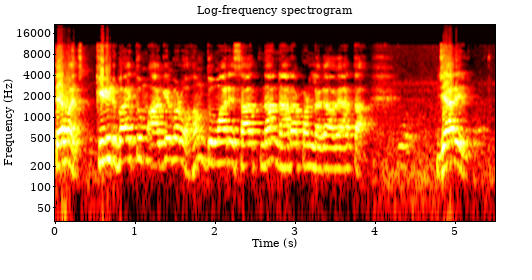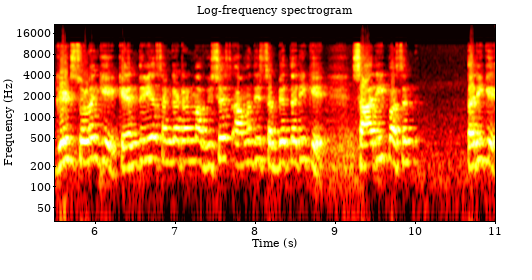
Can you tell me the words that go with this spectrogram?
તેમજ કિરીટભાઈ તુમ આગે બળો હમ તુમારે સાથના નારા પણ લગાવ્યા હતા. જ્યારે કિરીટ સોલંકીએ કેન્દ્રીય સંગઠનમાં વિશેષ આમંત્રિત સભ્ય તરીકે સારી પસંદ, તરીકે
